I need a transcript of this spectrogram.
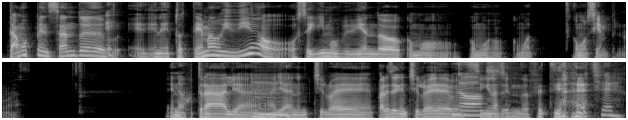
¿estamos pensando en, estos temas hoy día o, seguimos viviendo como, como, como, como siempre nomás? En Australia, allá mm. en Chiloé, parece que en Chiloé siguen haciendo festividades.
